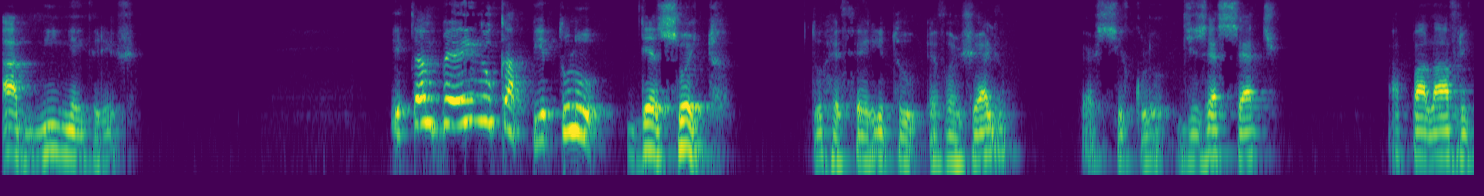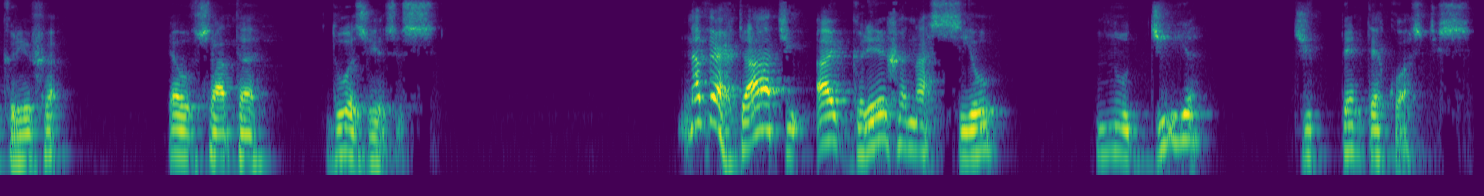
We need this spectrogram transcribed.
a minha igreja. E também no capítulo 18 do referido evangelho, versículo 17, a palavra igreja é usada duas vezes. Na verdade, a igreja nasceu no dia de Pentecostes,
